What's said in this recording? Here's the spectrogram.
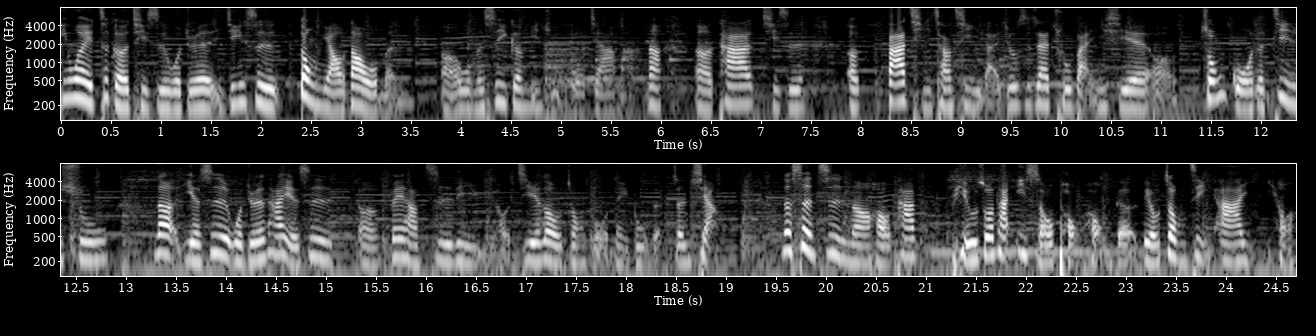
因为这个其实我觉得已经是动摇到我们，呃，我们是一个民主国家嘛。那呃，他其实。呃，八旗长期以来就是在出版一些呃中国的禁书，那也是我觉得他也是呃非常致力于哦揭露中国内部的真相。那甚至呢，哈、他比如说他一手捧红的刘仲敬阿姨，哈、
